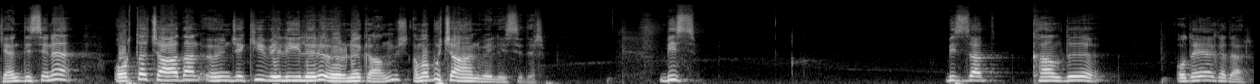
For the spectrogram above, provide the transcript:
Kendisine orta çağdan önceki velileri örnek almış ama bu çağın velisidir. Biz bizzat kaldığı odaya kadar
